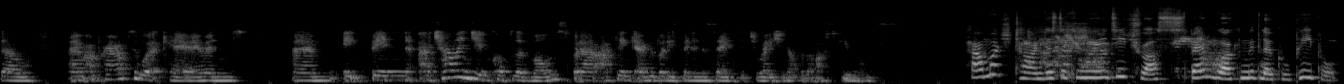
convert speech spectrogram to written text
So um, I'm proud to work here and um, it's been a challenging couple of months, but I, I think everybody's been in the same situation over the last few months. How much time does the Community Trust spend working with local people?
